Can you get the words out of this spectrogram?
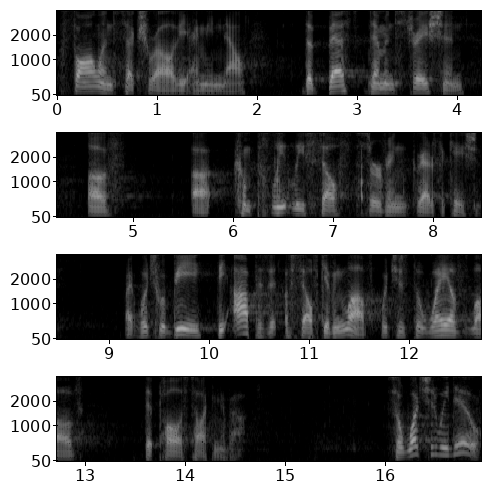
fallen sexuality, I mean now, the best demonstration of uh, completely self serving gratification, right? Which would be the opposite of self giving love, which is the way of love that Paul is talking about. So, what should we do?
